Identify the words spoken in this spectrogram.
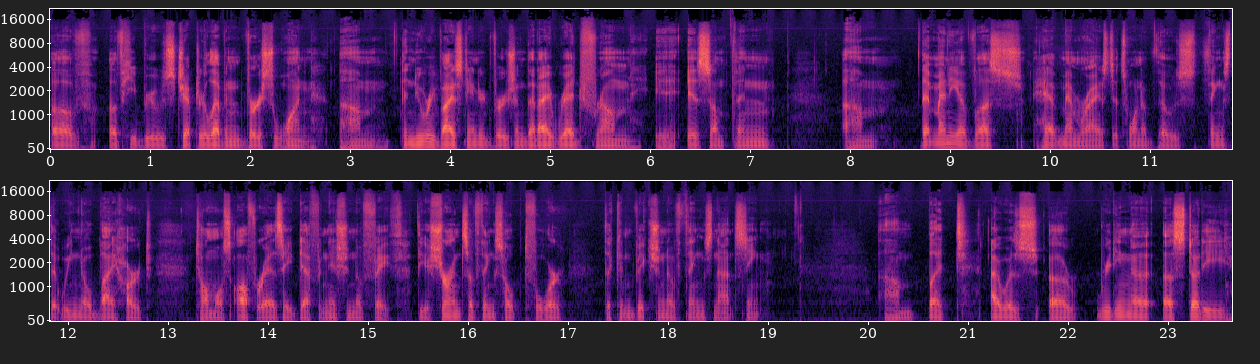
of of Hebrews chapter 11 verse 1 um, the new revised standard version that I read from is, is something um, that many of us have memorized. It's one of those things that we know by heart to almost offer as a definition of faith the assurance of things hoped for the conviction of things not seen. Um, but I was uh, reading a, a study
